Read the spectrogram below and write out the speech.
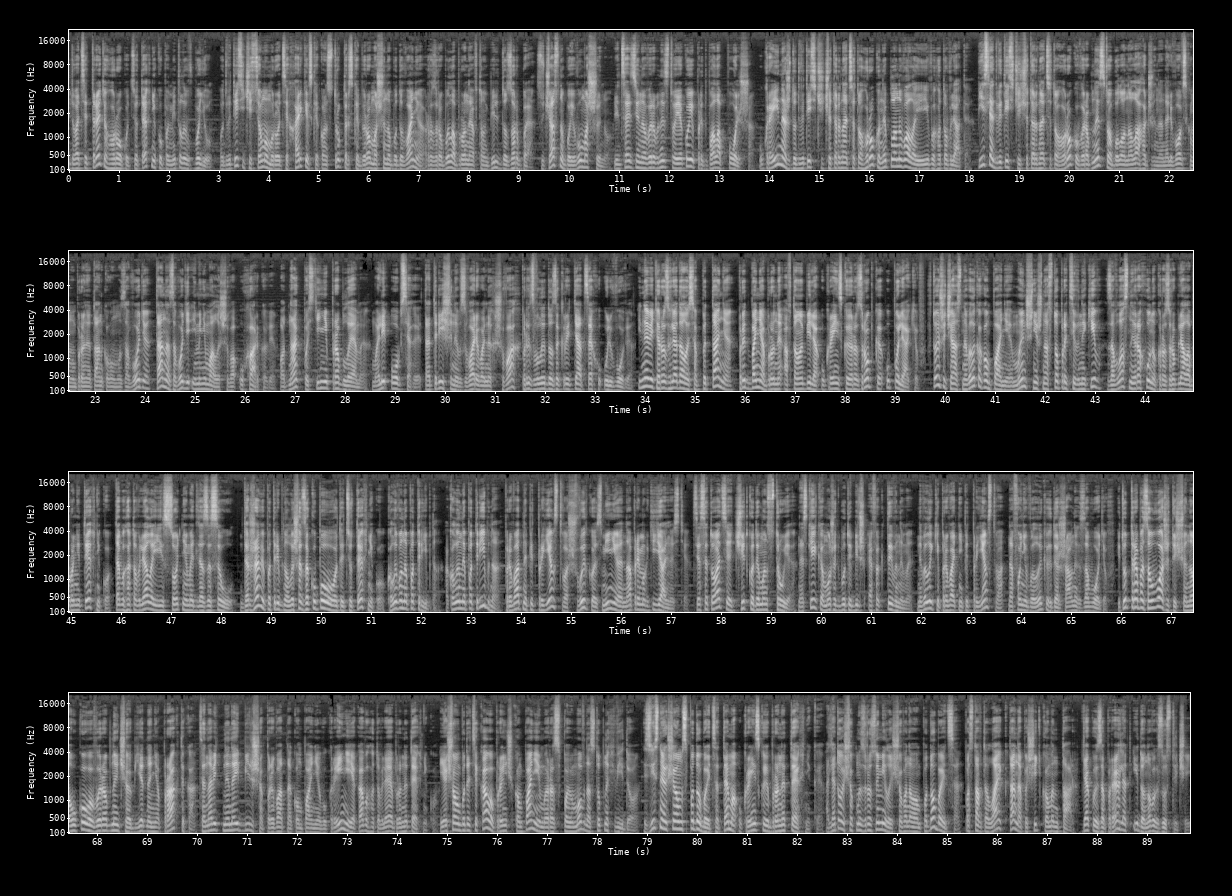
2023 року цю техніку помітили в бою. У 2007 році Харківське конструкторське бюро машинобудування розробило бронеавтомобіль Дозор Б, сучасну бойову машину, ліцензію на виробництво якої придбала Польща. Україна ж до 2014 року не планувала її виготовляти. Після 2014 року виробництво було налагоджене на Львовському бронетанковому заводі та на заводі імені Малишева у Харкові. Однак постійні проблеми, малі обсяги та тріщини в зварювальних швах призвели до закриття цеху у Львові. І навіть розглядалося питання придбання бронеавтомобіля української розробки у поляків. В той же час невелика компанія, менш ніж на 100 працівників, за власний рахунок розробляла бронетехніку та виготовляла її сотнями для ЗСУ. Державі потрібно лише закуповувати цю техніку, коли вона потрібна. А коли не потрібна, приватне підприємство швидко змінює напрямок діяльності. Ця ситуація чітко демонструє, наскільки можуть бути більш ефективними невеликі приватні підприємства на фоні великих державних заводів. І тут треба зауважити, що науково-виробниче об'єднання практика це навіть не найбільша приватна компанія в Україні, яка виготовляє бронетехніку. І якщо вам буде цікаво про інші компанії, ми розповімо в наступних відео. Звісно, якщо вам сподобається тема української бронетехніки, а для того, щоб ми зрозуміли, що вона вам подобається, поставте лайк та напишіть коментар. Дякую за перегляд і до нових зустрічей.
